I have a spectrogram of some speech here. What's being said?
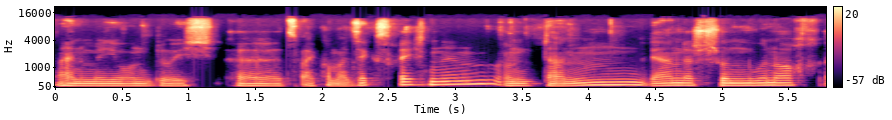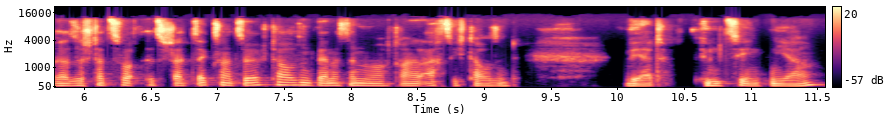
eine Million durch äh, 2,6 rechnen und dann wären das schon nur noch, also statt, statt 612.000 wären das dann nur noch 380.000 wert im zehnten Jahr,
